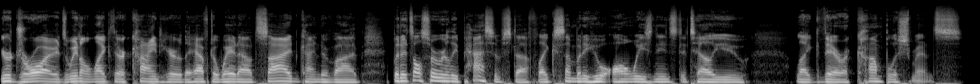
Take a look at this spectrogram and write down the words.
your droids, we don't like their kind here, they have to wait outside kind of vibe. But it's also really passive stuff, like somebody who always needs to tell you like their accomplishments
